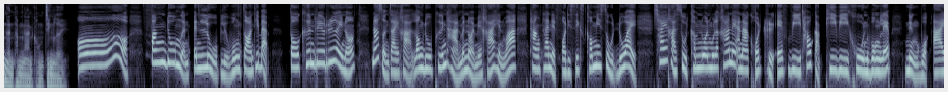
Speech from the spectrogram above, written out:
เงินทำงานของจริงเลยอ๋อฟังดูเหมือนเป็นลูปหรือวงจรที่แบบ โตขึ้นเรื่อย ๆ เนาะน่าสนใจค่ะ ลองดูพื้นฐานมันหน่อยไหมคะ เห็นว่าทาง Planet 46 เขามีสูตรด้วย ใช่ค่ะ สูตรคำนวณมูลค่าในอนาคต หรือ FV เท่ากับ PV คูณวงเล็บ 1 บวก I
